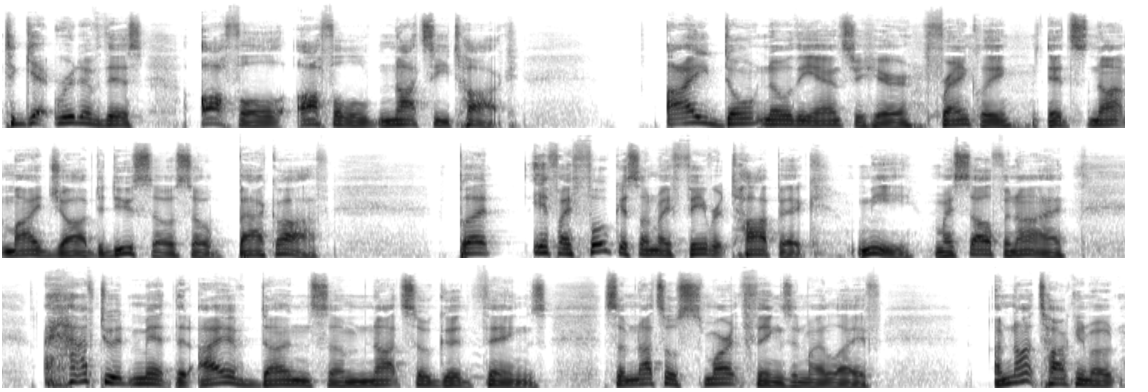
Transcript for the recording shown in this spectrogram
to get rid of this awful, awful Nazi talk. I don't know the answer here. Frankly, it's not my job to do so, so back off. But if I focus on my favorite topic, me, myself, and I, I have to admit that I have done some not so good things, some not so smart things in my life. I'm not talking about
